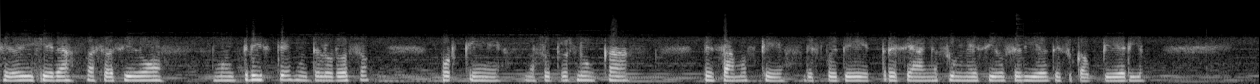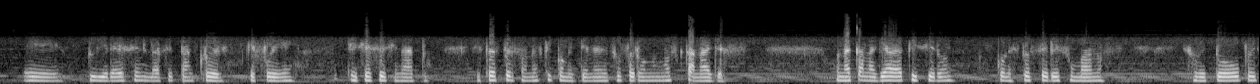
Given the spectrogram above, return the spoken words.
que yo dijera, pues ha sido muy triste, muy doloroso, porque nosotros nunca pensamos que después de 13 años, un mes y 12 días de su cautiverio, eh, tuviera ese enlace tan cruel que fue ese asesinato. Estas personas que cometieron eso fueron unos canallas, una canallada que hicieron con estos seres humanos. Sobre todo, pues,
